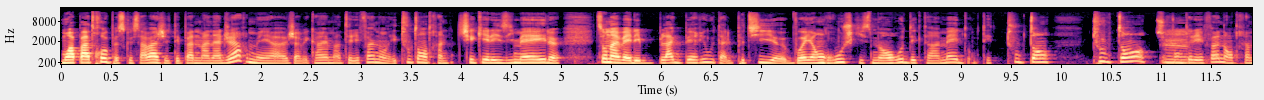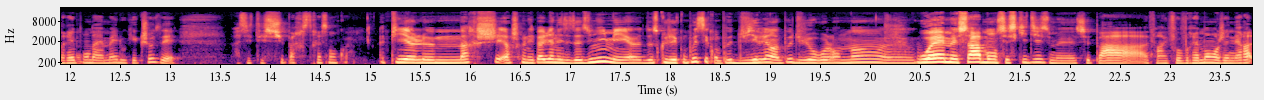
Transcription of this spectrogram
Moi, pas trop, parce que ça va, j'étais pas de manager, mais euh, j'avais quand même un téléphone. On est tout le temps en train de checker les emails. Tu sais, on avait les Blackberry où t'as le petit euh, voyant rouge qui se met en route dès que t'as un mail. Donc t'es tout le temps, tout le temps sur ton Mm. téléphone en train de répondre à un mail ou quelque chose. Et bah, c'était super stressant, quoi. Et puis euh, le marché, alors je connais pas bien les États-Unis, mais euh, de ce que j'ai compris, c'est qu'on peut te virer un peu du jour au lendemain. euh. Ouais, mais ça, bon, c'est ce qu'ils disent, mais c'est pas. Enfin, il faut vraiment, en général,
